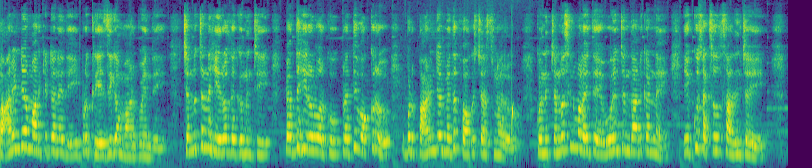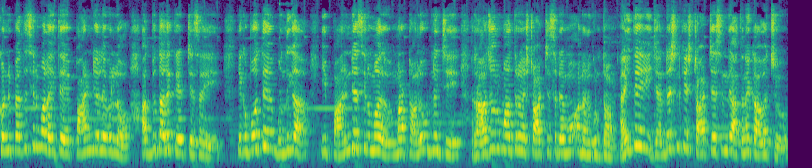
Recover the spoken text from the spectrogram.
పాన్ ఇండియా మార్కెట్ అనేది ఇప్పుడు క్రేజీగా మారిపోయింది. చిన్న చిన్న హీరోల దగ్గర నుంచి పెద్ద హీరోల వరకు ప్రతి ఒక్కరూ ఇప్పుడు పాన్ ఇండియా మీద ఫోకస్ చేస్తున్నారు. కొన్ని చిన్న సినిమాలు అయితే ఊహించిన దానికన్నా ఎక్కువ సక్సెస్ సాధించాయి. కొన్ని పెద్ద సినిమాలు అయితే పాన్ ఇండియా లెవెల్లో అద్భుతాలు క్రియేట్ చేశాయి. ఇకపోతే ముందుగా ఈ పాన్ ఇండియా సినిమాలు మన టాలీవుడ్ నుంచి రాజులు మాత్రమే స్టార్ట్ చేసాడేమో అని అనుకుంటాం. అయితే ఈ జనరేషన్కి స్టార్ట్ చేసింది అతనే కావచ్చు.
